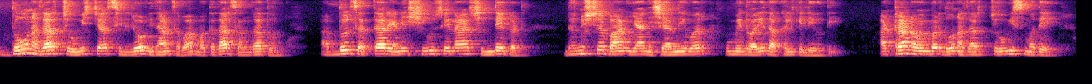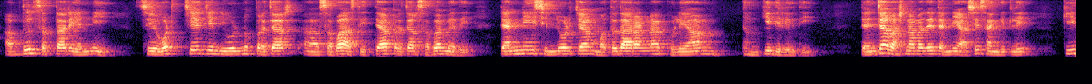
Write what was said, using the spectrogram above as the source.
दोन हजार चोवीसच्या सिल्लोड विधानसभा मतदारसंघातून अब्दुल सत्तार यांनी शिवसेना शिंदेगड धनुष्यबाण या निशाणीवर उमेदवारी दाखल केली होती. अठरा नोव्हेंबर दोन हजार चोवीसमध्ये अब्दुल सत्तार यांनी शेवटचे जे निवडणूक प्रचार सभा असते त्या प्रचारसभेमध्ये त्यांनी सिल्लोडच्या मतदारांना खुलेआम धमकी दिली होती. त्यांच्या भाषणामध्ये त्यांनी असे सांगितले की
